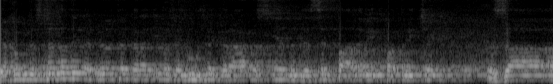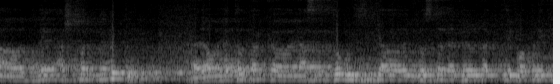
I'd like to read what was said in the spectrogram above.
Jako kdo jste tady nebyl, tak Radim Řehůřek ráno snědl 10 pálivých papriček za dvě až čtvrt minuty. Jo, je to tak, a, já jsem to už říkal, ale kdo jste nebyl, tak ty papriky,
